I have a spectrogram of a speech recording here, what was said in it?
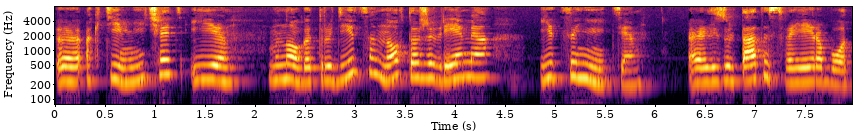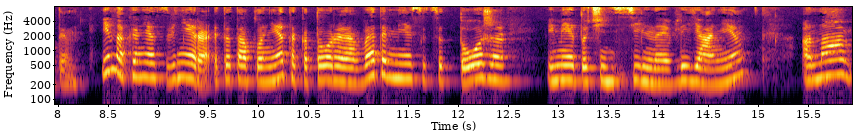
э, активничать и много трудиться, но в то же время и цените э, результаты своей работы. И, наконец, Венера — это та планета, которая в этом месяце тоже имеет очень сильное влияние. Она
